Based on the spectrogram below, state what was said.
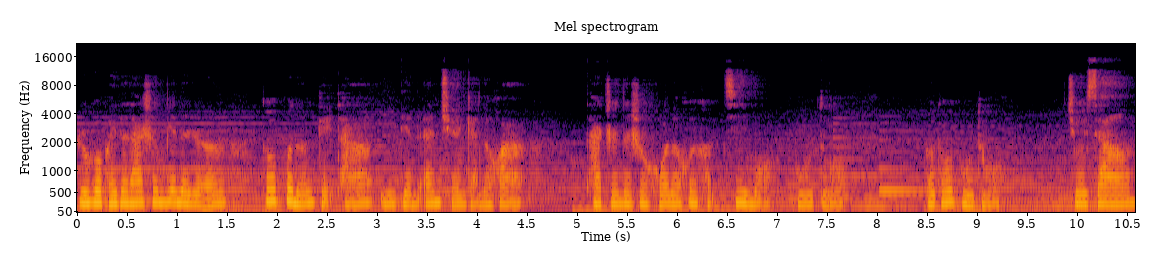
如果陪在他身边的人。都不能给他一点的安全感的话，他真的是活得会很寂寞、孤独，有多孤独？就像《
